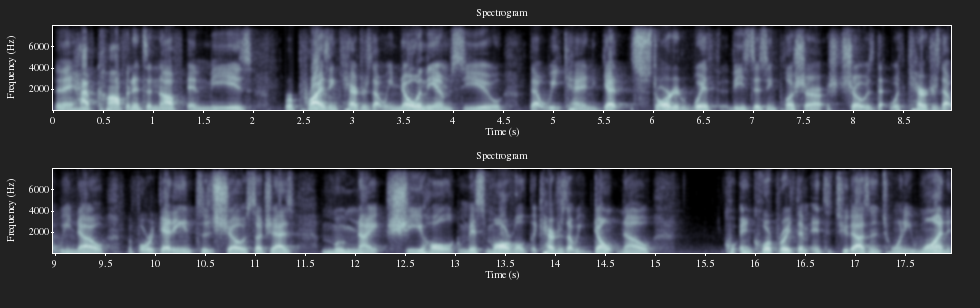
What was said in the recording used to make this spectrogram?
they have confidence enough in these reprising characters that we know in the MCU that we can get started with these Disney Plus shows that, with characters that we know before getting into shows such as Moon Knight, She-Hulk, Miss Marvel, the characters that we don't know incorporate them into 2021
